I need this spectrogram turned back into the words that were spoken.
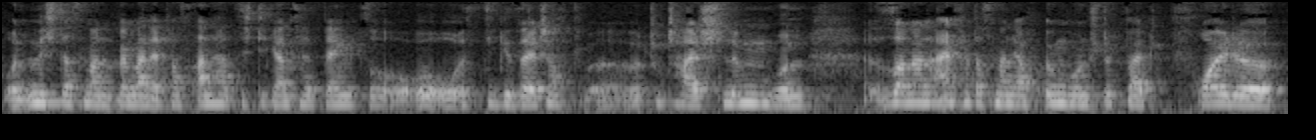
Und nicht, dass man, wenn man etwas anhat, sich die ganze Zeit denkt, so, oh, oh ist die Gesellschaft äh, total schlimm. Und, sondern einfach, dass man ja auch irgendwo ein Stück weit Freude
